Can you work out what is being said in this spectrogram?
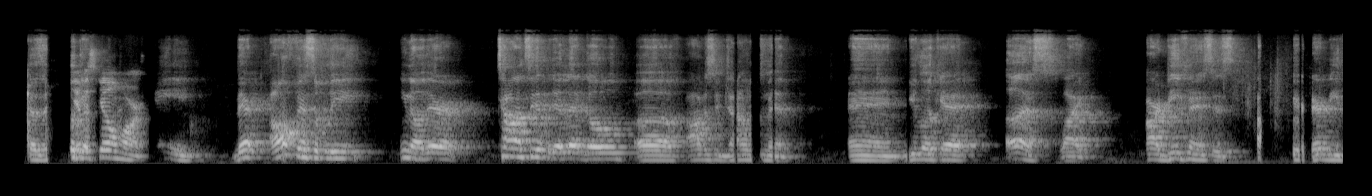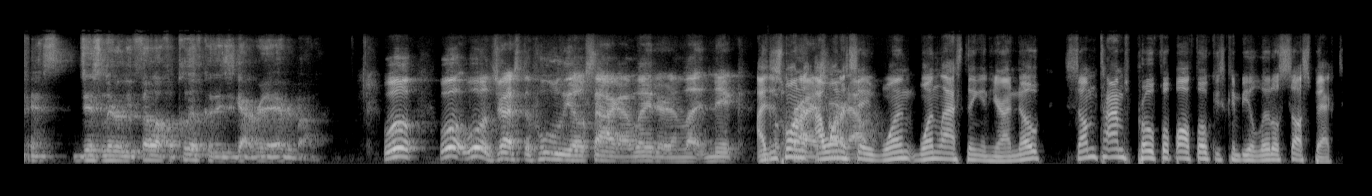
because give us Gilmore they're offensively, you know, they're talented, but they let go of obviously John Smith. And you look at us, like our defense is their defense just literally fell off a cliff because they just got rid of everybody. We'll we'll we'll address the Julio saga later and let Nick. I just want to I want to say one one last thing in here. I know sometimes Pro Football Focus can be a little suspect.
